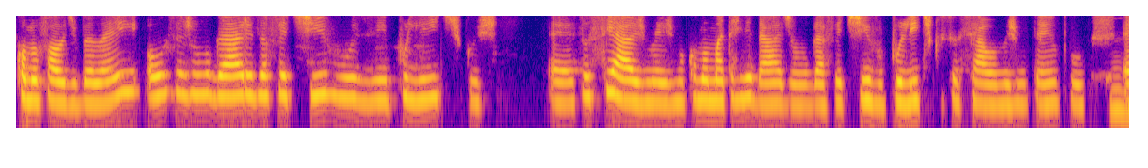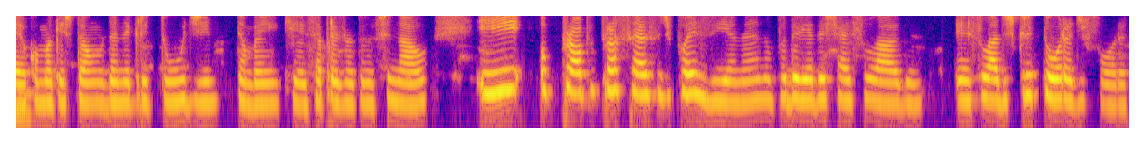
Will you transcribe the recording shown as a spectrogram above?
como eu falo de Belém, ou sejam lugares afetivos e políticos é, sociais mesmo, como a maternidade, um lugar afetivo, político e social ao mesmo tempo, é, uhum. é, como a questão da negritude também, que se apresenta no final, e o próprio processo de poesia, né? Não poderia deixar esse lado. esse lado escritora de fora.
